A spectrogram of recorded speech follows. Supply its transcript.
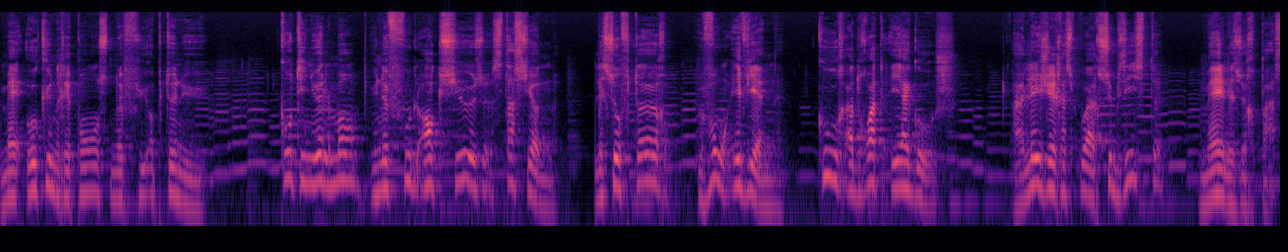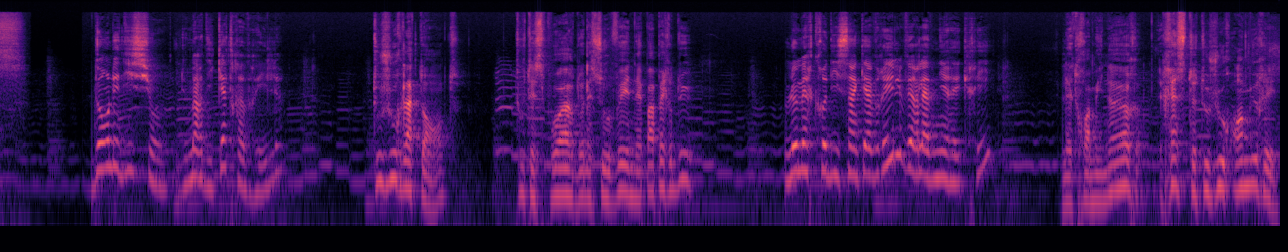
mais aucune réponse ne fut obtenue. Continuellement, une foule anxieuse stationne. Les sauveteurs vont et viennent, courent à droite et à gauche. Un léger espoir subsiste, mais les heures passent. Dans l'édition du mardi 4 avril, Toujours l'attente. Tout espoir de les sauver n'est pas perdu. le mercredi 5 avril, vers l'avenir écrit, Les trois mineurs restent toujours emmurés,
